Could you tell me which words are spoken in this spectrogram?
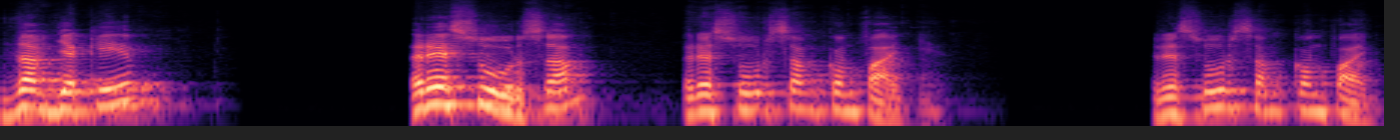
завдяки ресурсам, ресурсам компанії. Ресурсам компанії.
